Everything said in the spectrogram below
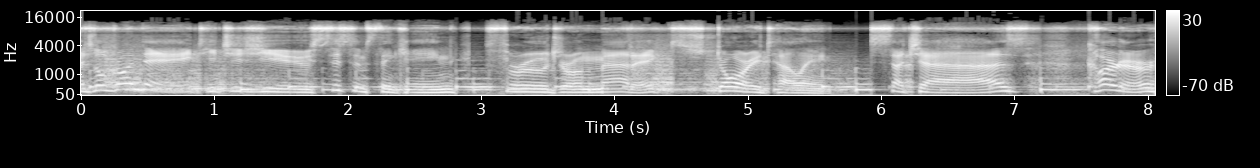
Agile Grande teaches you systems thinking through dramatic storytelling, such as Carter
